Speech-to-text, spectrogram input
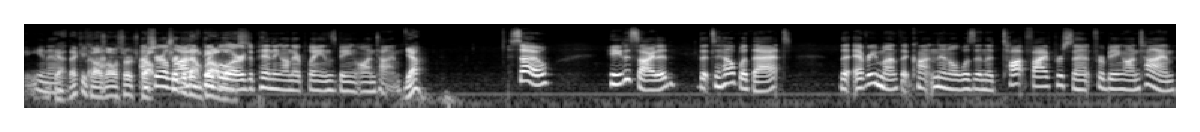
you know, Yeah, that could cause all sorts of I'm sure a lot of people problems. are depending on their planes being on time. yeah. So he decided that to help with that, that every month that Continental was in the top 5% for being on time,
